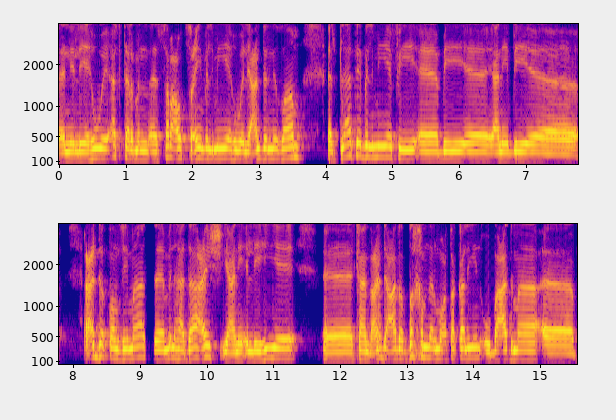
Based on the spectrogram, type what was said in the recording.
يعني اللي هو أكثر من 97% هو اللي عند النظام. 3% في يعني بعده تنظيمات منها داعش يعني اللي هي آه، كان عندها عدد ضخم من المعتقلين وبعد ما آه،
